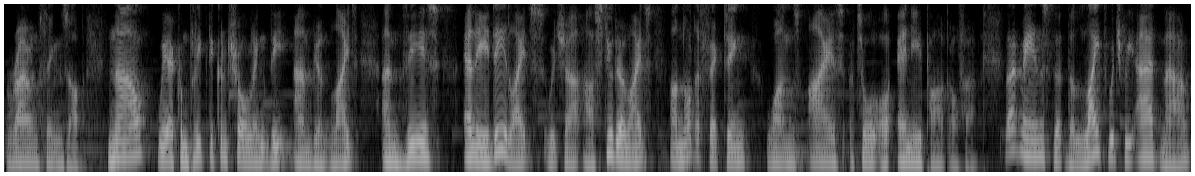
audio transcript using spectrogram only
round things up. Now we are completely controlling the ambient light and these LED lights, which are our studio lights, are not affecting one's eyes at all or any part of her. That means that the light which we add now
